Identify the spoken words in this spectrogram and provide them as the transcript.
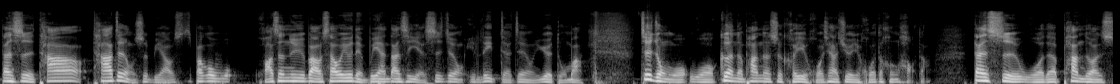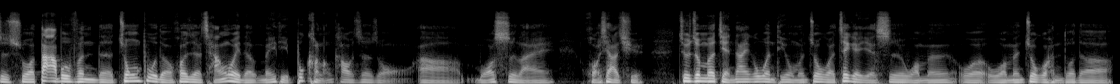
但是它它这种是比较，包括我。华盛顿日报稍微有点不一样，但是也是这种 elite 的这种阅读嘛，这种我我个人的判断是可以活下去，也活得很好的。但是我的判断是说，大部分的中部的或者长尾的媒体不可能靠这种啊模式来活下去。就这么简单一个问题，我们做过这个，也是我们我我们做过很多的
